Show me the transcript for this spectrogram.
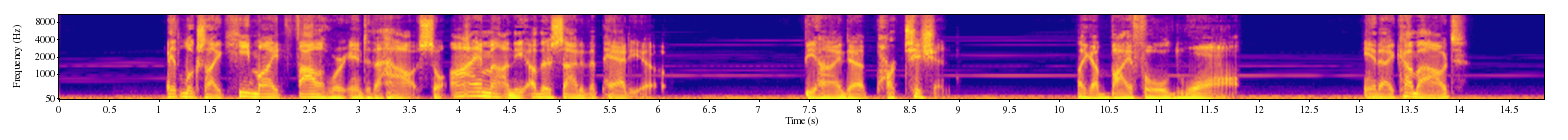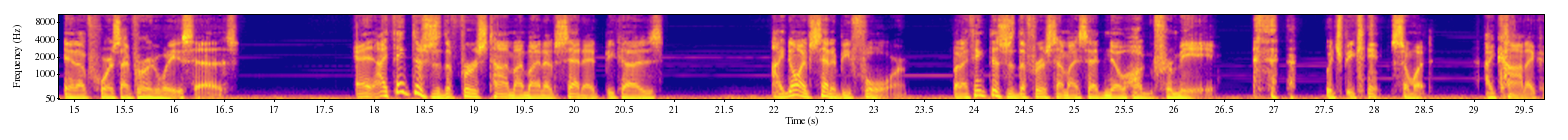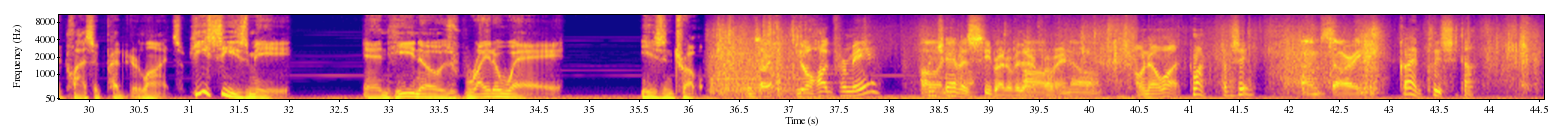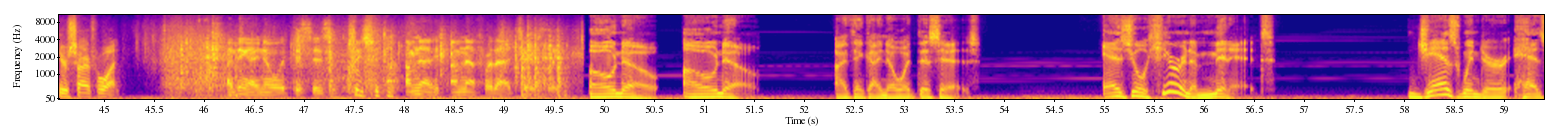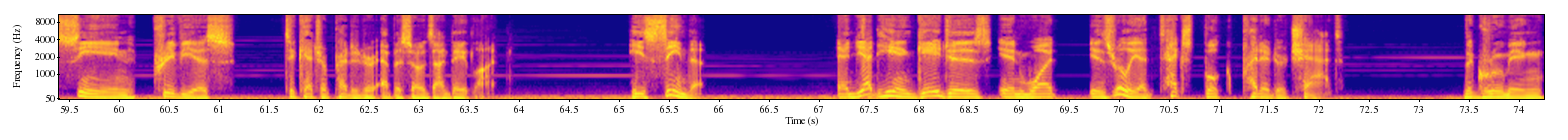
it looks like he might follow her into the house. So I'm on the other side of the patio behind a partition, like a bifold wall. And I come out, and of course, I've heard what he says. And I think this is the first time I might have said it because I know I've said it before, but I think this is the first time I said no hug for me, which became somewhat iconic, a classic Predator line. So he sees me and he knows right away he's in trouble. I'm sorry? No hug for me? Why don't you have a seat right over there oh, for me? no. Oh, no, what? Come on, have a seat. I'm sorry. Go ahead, please sit down. You're sorry for what? I think I know what this is. Please sit down. I'm not. I'm not for that. Seriously. Oh no. Oh no. I think I know what this is. As you'll hear in a minute, Jaswinder has seen previous To Catch a Predator episodes on Dateline. He's seen them. And yet he engages in what is really a textbook predator chat. The grooming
